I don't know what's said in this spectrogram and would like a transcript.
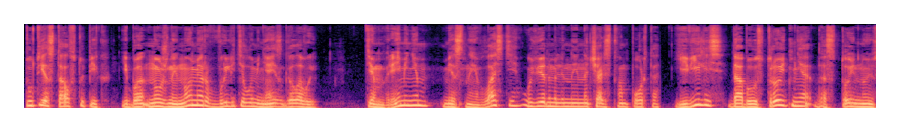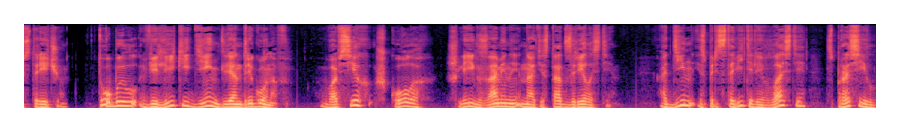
Тут я стал в тупик, ибо нужный номер вылетел у меня из головы. Тем временем местные власти, уведомленные начальством порта, явились, дабы устроить мне достойную встречу. То был великий день для андрегонов. Во всех школах шли экзамены на аттестат зрелости. Один из представителей власти спросил,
